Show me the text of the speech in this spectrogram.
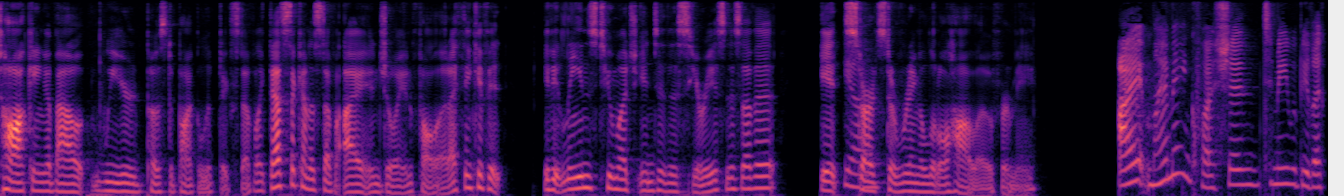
talking about weird post-apocalyptic stuff. Like that's the kind of stuff I enjoy in Fallout. I think if it if it leans too much into the seriousness of it, it Yeah. starts to ring a little hollow for me. I my main question to me would be like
